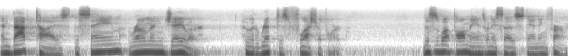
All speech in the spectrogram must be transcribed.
and baptized the same Roman jailer who had ripped his flesh apart. This is what Paul means when he says standing firm.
